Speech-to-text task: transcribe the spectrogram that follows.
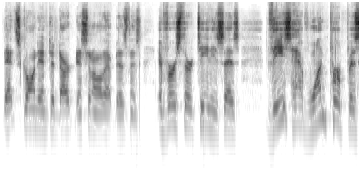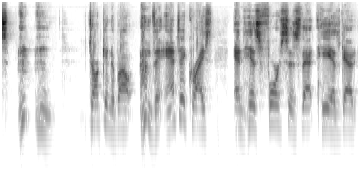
That's gone into darkness and all that business. In verse 13, he says, These have one purpose, talking about the Antichrist and his forces that he has gathered.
